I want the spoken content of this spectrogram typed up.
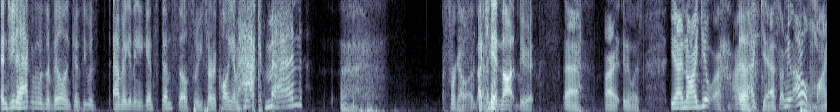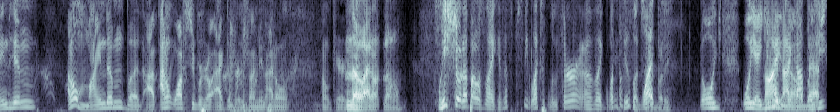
and Gene Hackman was a villain because he was advocating against stem cells, so he started calling him Hackman. I forgot. I can't not do it. Ah, all right. Anyways, yeah, no, I get. I, I guess. I mean, I don't mind him. I don't mind him, but I, I don't watch Supergirl actively, so I mean, I don't. I don't care. No, I don't know. When he showed up, I was like, "Is that supposed to be Lex Luthor?" And I was like, "What the f- Lex what?" Luthor. Well, well, yeah, you No, I- wouldn't I know, got but that. he,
